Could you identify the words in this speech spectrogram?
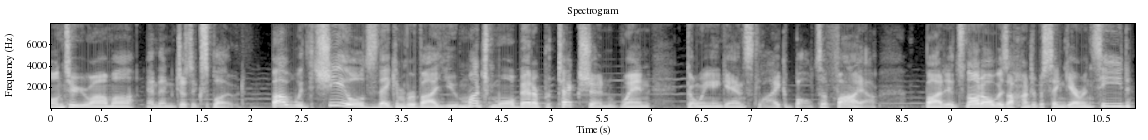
onto your armor and then just explode. But with shields, they can provide you much more better protection when going against like bolts of fire. But it's not always 100% guaranteed,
